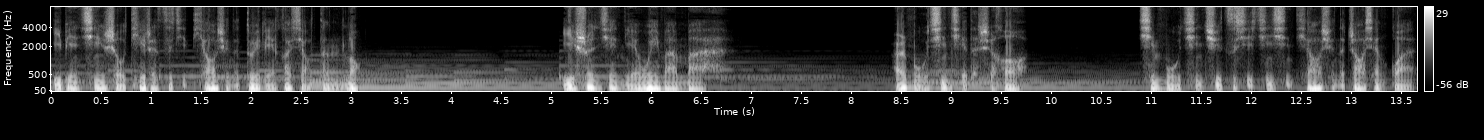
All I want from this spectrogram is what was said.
一边亲手贴着自己挑选的对联和小灯笼，一瞬间年味满满。而母亲节的时候，请母亲去自己精心挑选的照相馆，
